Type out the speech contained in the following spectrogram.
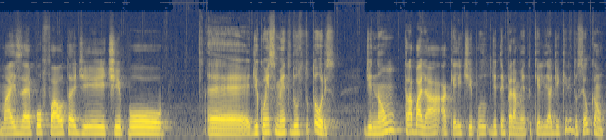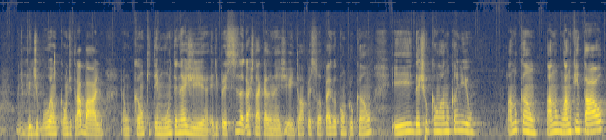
mas é por falta de tipo é, de conhecimento dos tutores, de não trabalhar aquele tipo de temperamento que ele adquire do seu cão. O pitbull é um cão de trabalho, é um cão que tem muita energia, ele precisa gastar aquela energia. Então a pessoa pega, compra o cão e deixa o cão lá no canil, lá no cão, lá no, lá no quintal,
